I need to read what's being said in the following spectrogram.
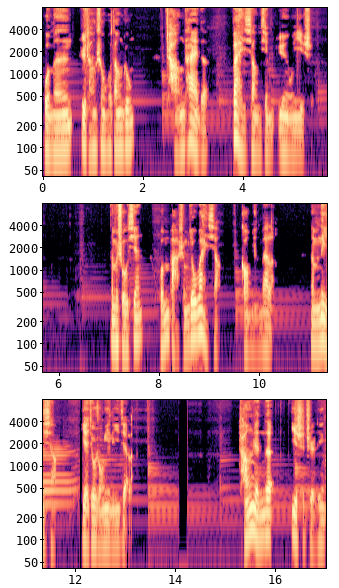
我们日常生活当中常态的外向性运用意识。那么，首先我们把什么叫外向搞明白了，那么内向也就容易理解了。常人的意识指令。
